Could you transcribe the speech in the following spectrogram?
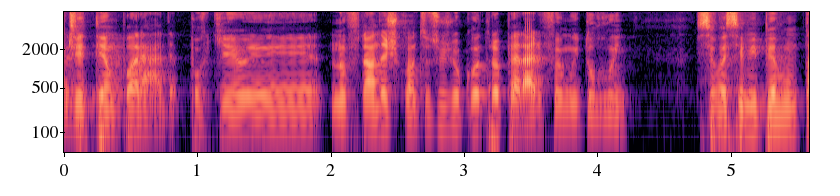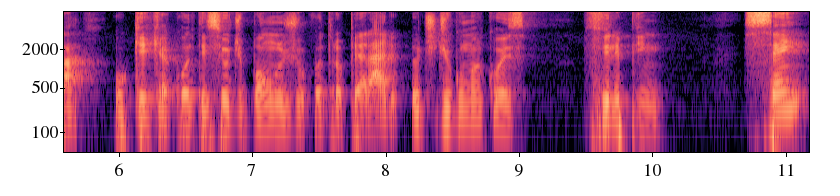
de temporada, porque no final das contas o jogo contra o Operário foi muito ruim. Se você me perguntar o que, que aconteceu de bom no jogo contra o Operário, eu te digo uma coisa: Filipinho. Sem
